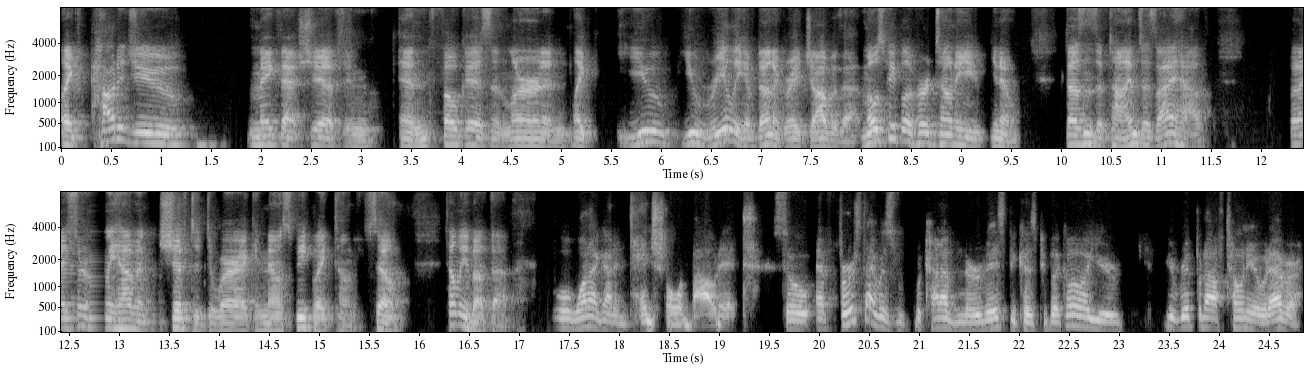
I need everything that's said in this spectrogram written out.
like how did you make that shift and and focus and learn? And like you you really have done a great job of that. Most people have heard tony you know dozens of times as i have but i certainly haven't shifted to where i can now speak like tony. So tell me about that Well, one, I got intentional about it. So at first, I was kind of nervous because people like, "Oh, you're you're ripping off Tony or whatever,"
